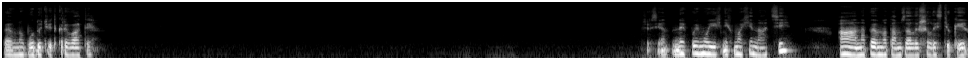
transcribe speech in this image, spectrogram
Певно, будуть відкривати. Щось я не пойму їхніх махінацій. А, напевно, там залишились тюки.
